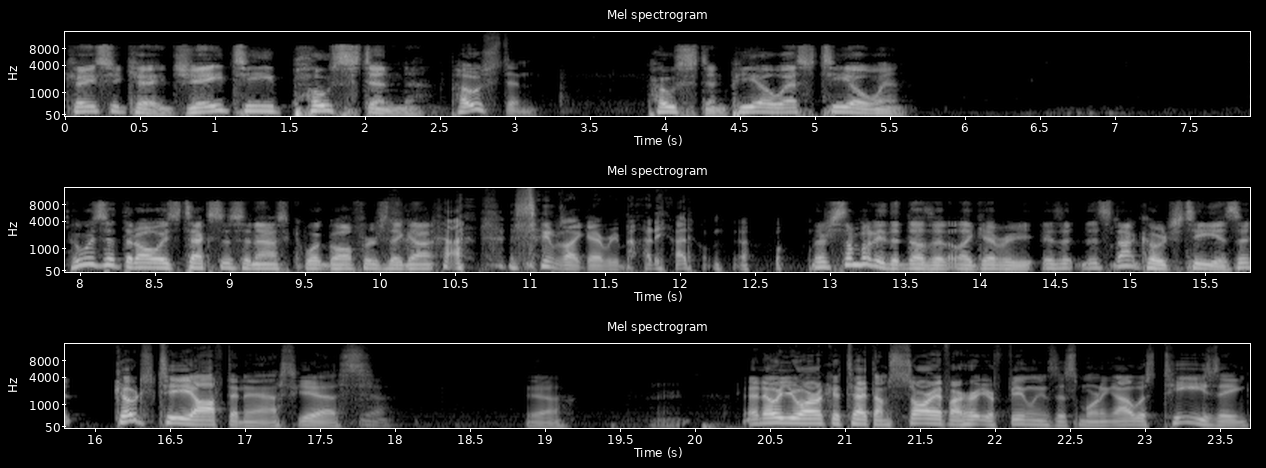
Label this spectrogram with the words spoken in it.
KCK, JT Poston. Poston. Poston, P O S T O N. Who is it that always texts us and asks what golfers they got? it seems like everybody. I don't know. There's somebody that does it like every. Is it? It's not Coach T, is it? Coach T often asks, yes. Yeah. Yeah. I know you architect. I'm sorry if I hurt your feelings this morning. I was teasing.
